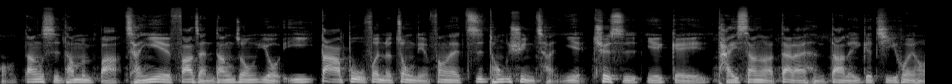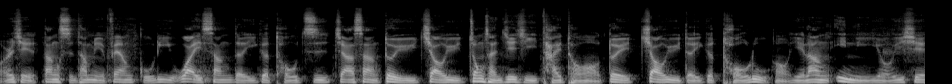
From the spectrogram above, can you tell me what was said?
哦，当时他们把产业发展当中有一大部分的重点放在资通讯产业，确实也给台商啊带来很大的一个机会，哈。而且当时他们也非常鼓励外商的一个投资，加上对于教育中产阶级抬头，哦。对教育的一个投入哦，也让印尼有一些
